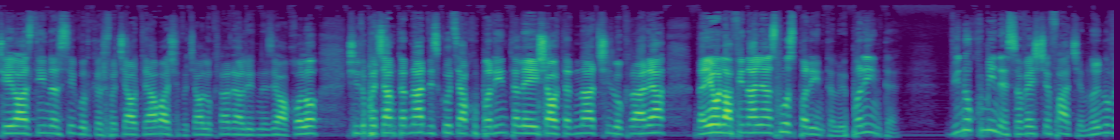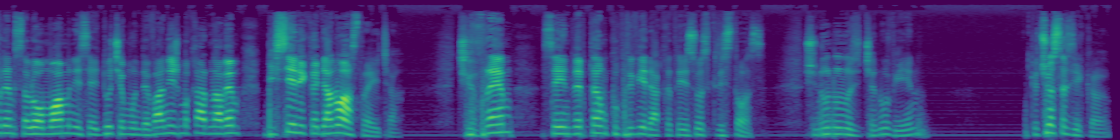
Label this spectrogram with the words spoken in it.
Ceilalți tineri sigur că își făceau treaba și făceau lucrarea lui Dumnezeu acolo. Și după ce am terminat discuția cu părintele, ei și-au terminat și lucrarea, dar eu la final i-am spus părintelui, părinte, Vino cu mine să vezi ce facem. Noi nu vrem să luăm oamenii să-i ducem undeva, nici măcar nu avem biserică de-a noastră aici. Ci vrem să îndreptăm cu privirea către Iisus Hristos. Și nu, nu, nu, zice, nu vin, că ce o să zică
